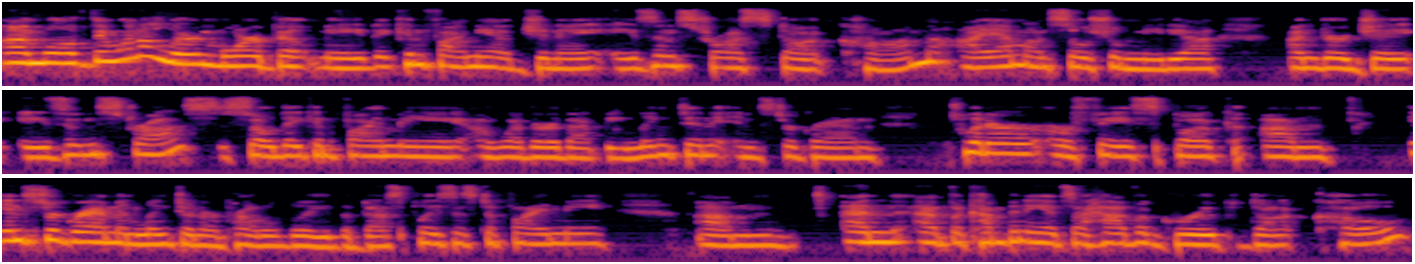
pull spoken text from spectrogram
Um, well, if they want to learn more about me, they can find me at janetaizenstros.com. I am on social media under J. Aizenstros, so they can find me uh, whether that be LinkedIn, Instagram, Twitter, or Facebook. Um, Instagram and LinkedIn are probably the best places to find me. Um, and at the company, it's a havagroup.co.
